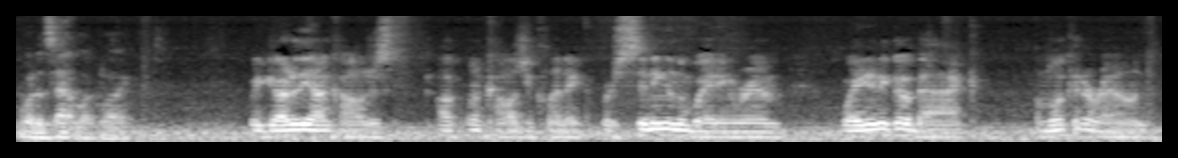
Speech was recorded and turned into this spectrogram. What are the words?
what does that look like? We go to the oncologist, oncology clinic. We're sitting in the waiting room, waiting to go back. I'm looking around.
